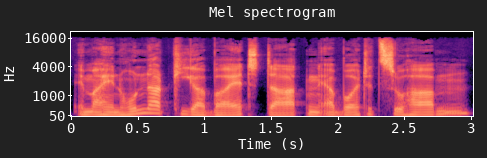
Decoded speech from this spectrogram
immerhin 100 Gigabyte Daten erbeutet zu haben,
